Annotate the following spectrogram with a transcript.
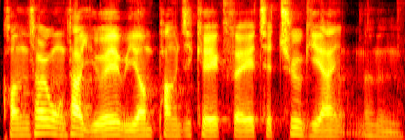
건설공사 유해위험 방지 계획서의 제출 기한은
